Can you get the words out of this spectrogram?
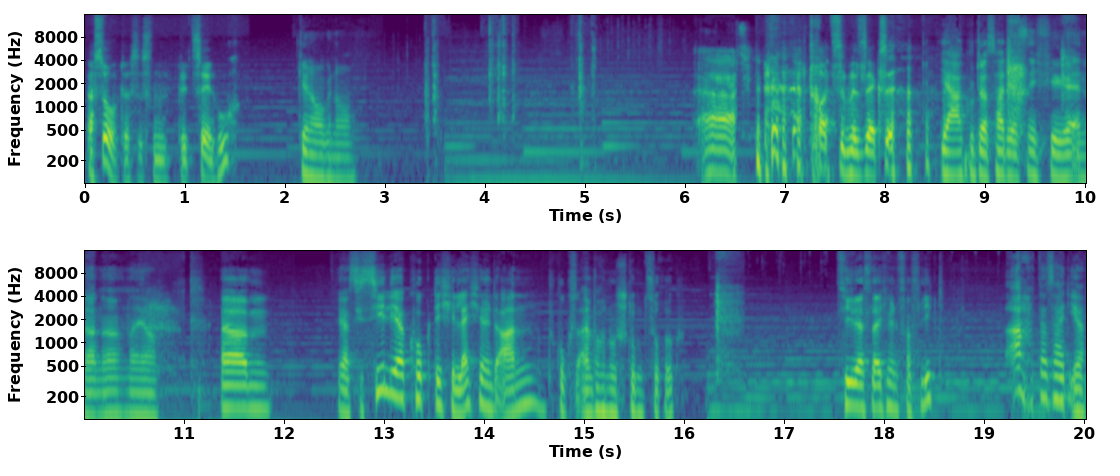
Ach so, das ist ein D10. Huch. Genau, genau. Ah. Trotzdem eine 6. Ja, gut, das hat jetzt nicht viel geändert, ne? Naja. Ähm, ja, Cecilia guckt dich lächelnd an. Du guckst einfach nur stumm zurück. Cecilias Lächeln verfliegt. Ach, da seid ihr.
